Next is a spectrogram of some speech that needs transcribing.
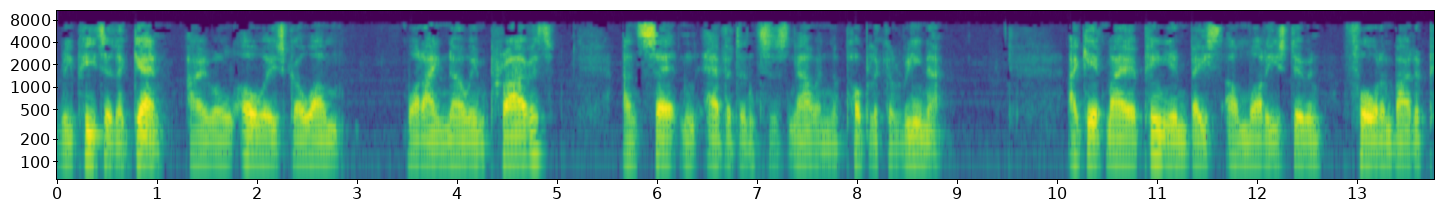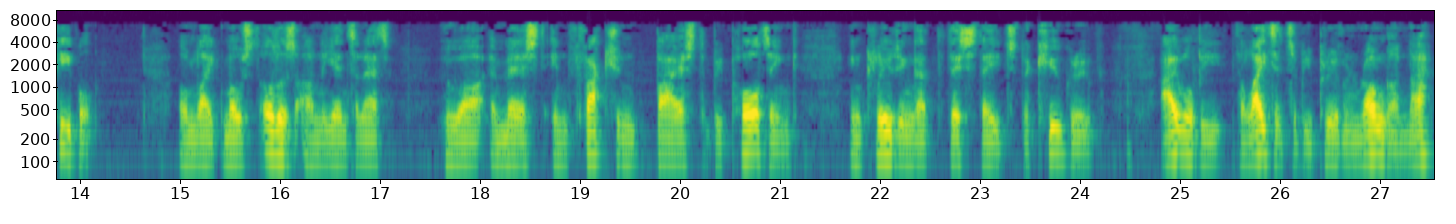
repeat it again. I will always go on what I know in private and certain evidences now in the public arena. I give my opinion based on what he's doing for and by the people, unlike most others on the internet who are immersed in faction biased reporting, including at this stage the Q group. I will be delighted to be proven wrong on that.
